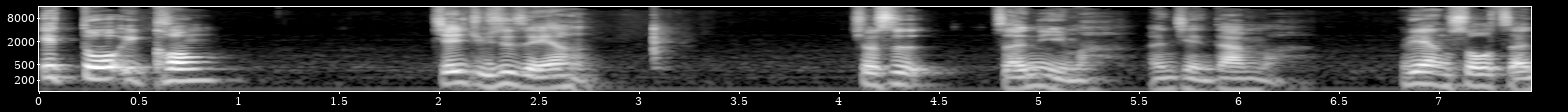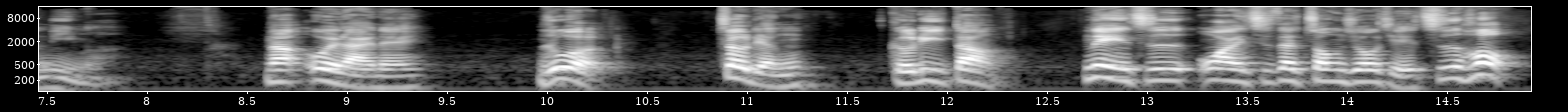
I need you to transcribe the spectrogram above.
一多一空，结局是怎样？就是整理嘛，很简单嘛，量缩整理嘛。那未来呢？如果这两个力道内资外资在中秋节之后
